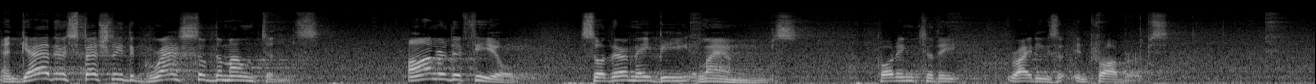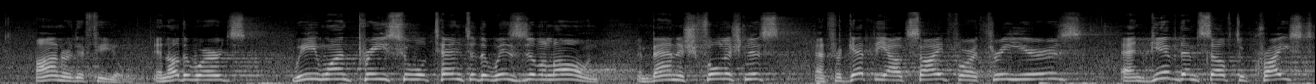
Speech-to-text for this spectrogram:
and gather especially the grass of the mountains. Honor the field, so there may be lambs, according to the writings in Proverbs. Honor the field. In other words, we want priests who will tend to the wisdom alone and banish foolishness and forget the outside for three years and give themselves to Christ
